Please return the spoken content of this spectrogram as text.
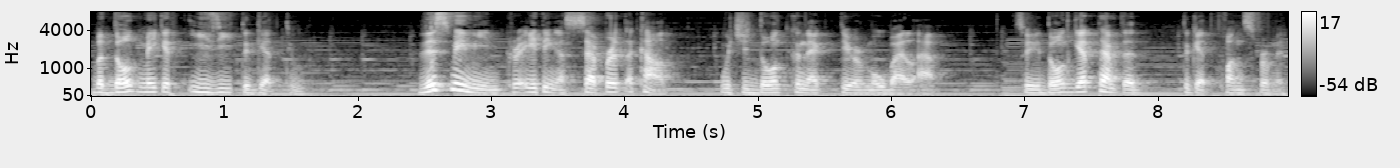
but don't make it easy to get to. This may mean creating a separate account which you don't connect to your mobile app, so you don't get tempted to get funds from it.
